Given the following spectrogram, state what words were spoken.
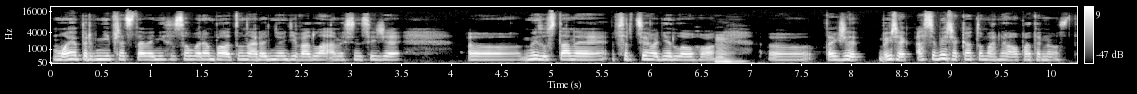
moje první představení se souborem baletu Národního divadla a myslím si, že uh, mi zůstane v srdci hodně dlouho. Hmm. Uh, takže bych řek, asi bych řekla to Marná opatrnost.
